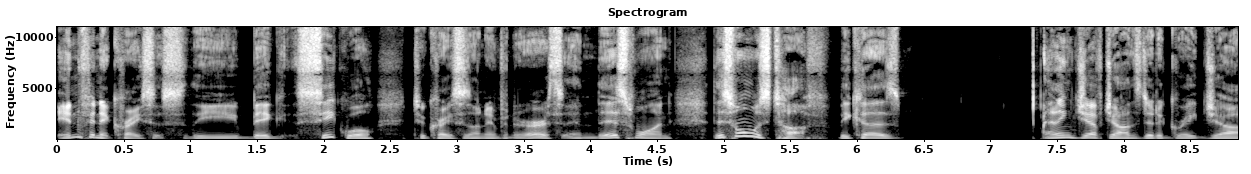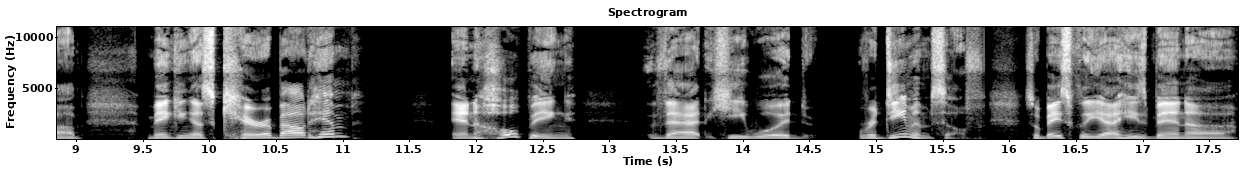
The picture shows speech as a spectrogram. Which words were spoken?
Infinite Crisis, the big sequel to Crisis on Infinite Earths, and this one, this one was tough because I think Geoff Johns did a great job making us care about him and hoping that he would redeem himself. So basically, yeah, he's been uh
